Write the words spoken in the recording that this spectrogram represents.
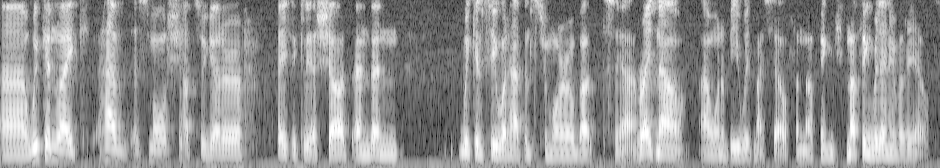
uh, we can like have a small shot together basically a shot and then we can see what happens tomorrow but yeah right now i want to be with myself and nothing nothing with anybody else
